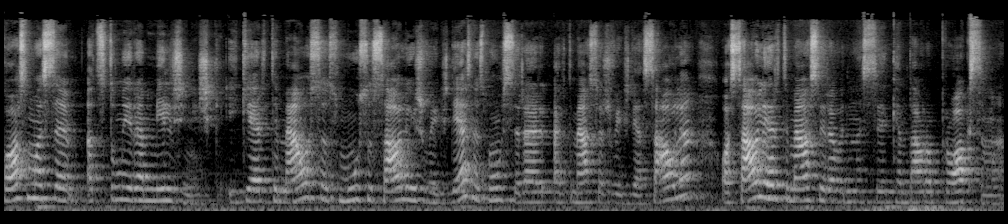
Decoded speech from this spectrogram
kosmose atstumai yra milžiniški. Iki artimiausios mūsų Saulė žvaigždės, nes mums yra artimiausia žvaigždė Saulė, o Saulė artimiausia yra vadinasi Kentauro Proxima.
